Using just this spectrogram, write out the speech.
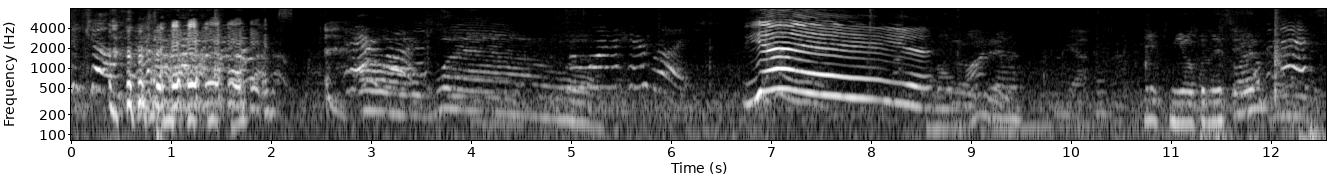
Good job. Babes. Hairbrush. wow. Someone want a hairbrush. Yay! Moana. Yeah. Here, can you open this Open one? this.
